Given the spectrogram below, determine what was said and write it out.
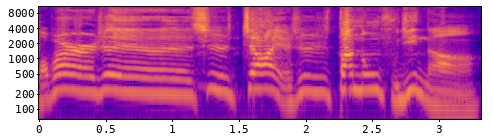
宝贝儿，这是家也是丹东附近呐。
